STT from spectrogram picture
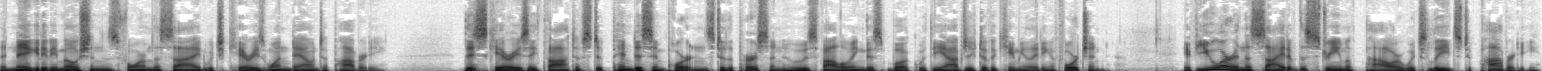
The negative emotions form the side which carries one down to poverty. This carries a thought of stupendous importance to the person who is following this book with the object of accumulating a fortune. If you are in the side of the stream of power which leads to poverty,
